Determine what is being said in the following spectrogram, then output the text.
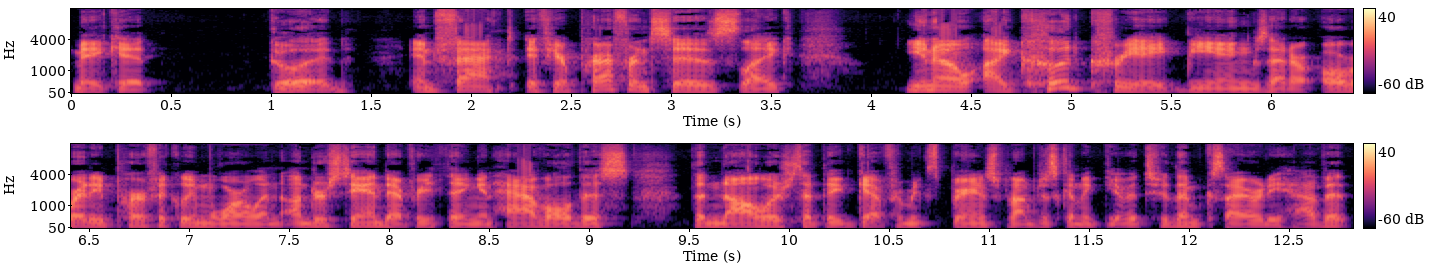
make it good. In fact, if your preference is like, you know, I could create beings that are already perfectly moral and understand everything and have all this, the knowledge that they get from experience, but I'm just going to give it to them because I already have it.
